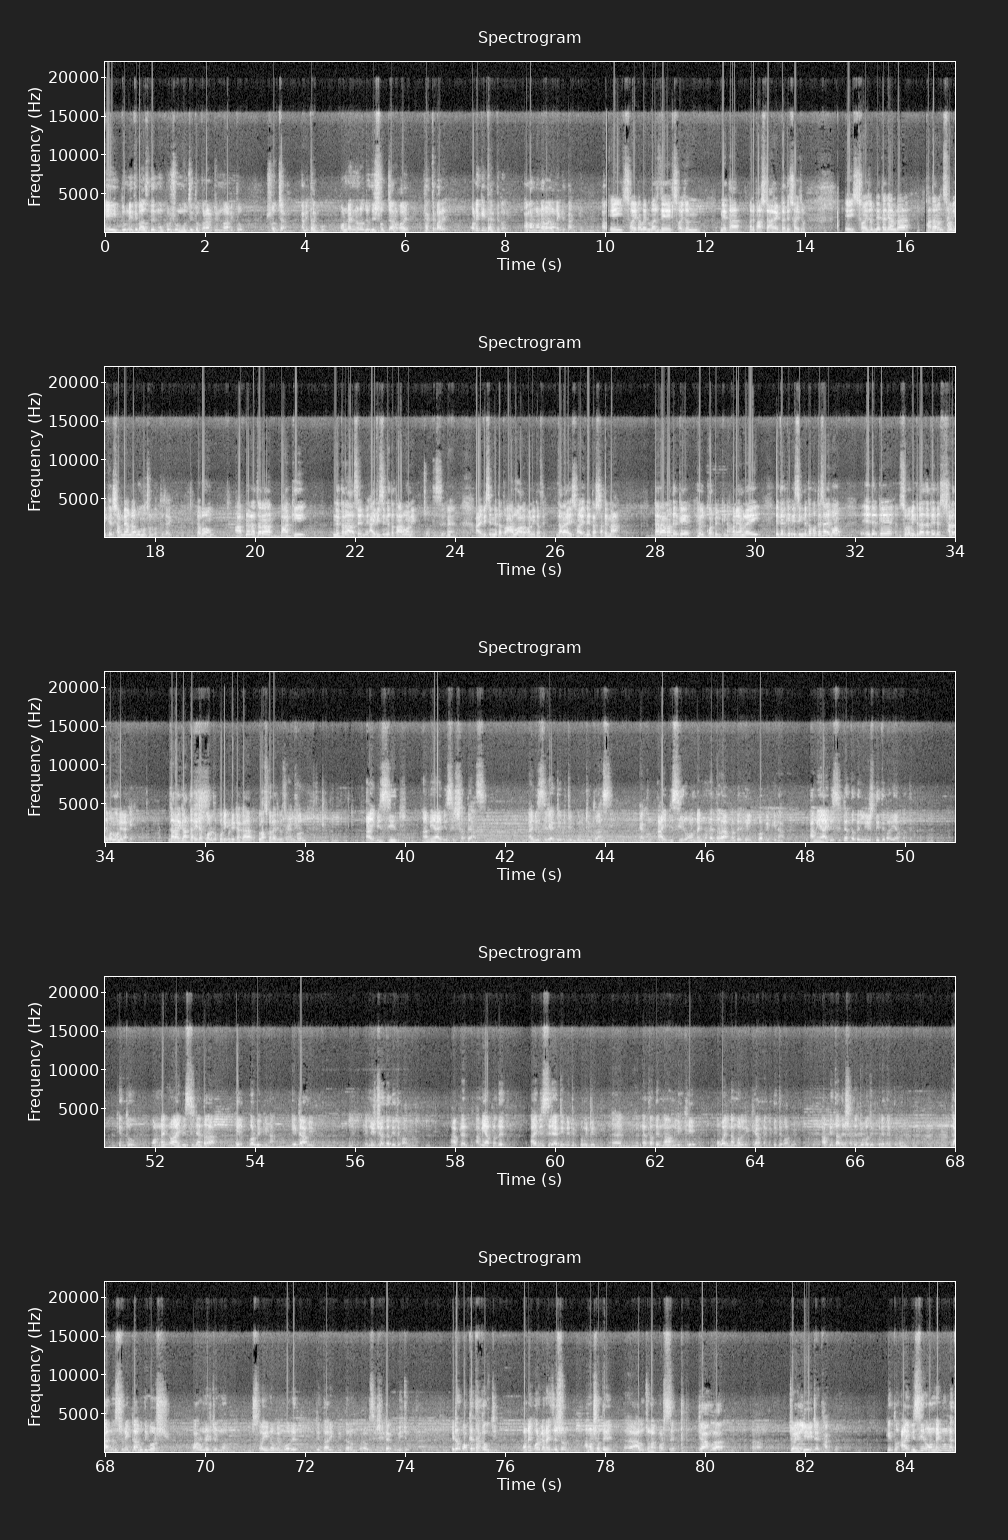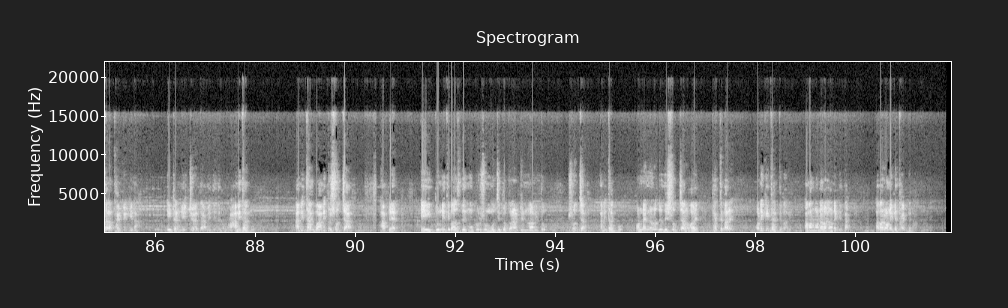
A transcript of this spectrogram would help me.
এই দুর্নীতিবাজদের মুখোশ উন্মোচিত করার জন্য আমি তো সোচ্চার। আমি থাকব। অন্যান্যরা যদি সোচ্চার হয় থাকতে পারে। অনেকেই থাকতে পারে। আমার মনে হয় অনেকে থাকবে। এই ছয় নভেম্বর যে ছয়জন নেতা মানে পাঁচটা আর একটা যে ছয়জন এই ছয়জন নেতাকে আমরা সাধারণ শ্রমিকের সামনে আমরা উন্মোচন করতে চাই। এবং আপনারা যারা বাকি নেতারা আছেন আইবিসির নেতা তো আরও অনেক। চলতেছে। হ্যাঁ আইবিসির নেতা তো আরও অনেক আছে। যারা এই ছয় নেতার সাথে না তারা আমাদেরকে হেল্প করবেন কিনা? মানে আমরা এই এদেরকে চিহ্নিত করতে চাই এবং এদেরকে শ্রমিকরা যাতে এদের সারা জীবন মনে রাখে। যারা এই গাদ্দারিটা করল, কোটি কোটি টাকা লস করে এখন আইবিসির আমি আইবিসির সাথে আছি। আইবিসির এক্সিকিউটিভ কমিটি তো আছি। এখন আইবিসির অন্যান্য নেতারা আপনাদের হেল্প করবে কিনা, আমি আইবিসির নেতাদের লিস্ট দিতে পারি আপনাদের। কিন্তু অন্যান্য আইবিসি নেতারা হেল্প করবে কিনা, এটা আমি নিশ্চয়তা দিতে পারব না। আপনার, আমি আপনাদের আইবিসির এক্সিকিউটিভ কমিটির নেতাদের নাম লিখে মোবাইল নাম্বার লিখে আপনাকে দিতে পারব। আপনি তাদের সাথে যোগাযোগ করে দেখতে পারেন। গার্মেন্টস শ্রমিক কালো দিবস পালনের জন্য ছয়ই নভেম্বরের যে তারিখ নির্ধারণ করা হয়েছে, সেটা খুবই যুক্তি এটার পক্ষে থাকা উচিত। অনেক অর্গানাইজেশন আমার সাথে আলোচনা করছে যে আমরা জয়েন্টলি এটায় থাকব। কিন্তু আইবিসির অন্যান্য নেতারা থাকবে কিনা? এটার নিশ্চয়তা আমি দিতে পারব আমি থাকব। আমি থাকব, আমি তো সোচ্চার। আপনার এই দুর্নীতিবাজদের মুখোশ উন্মোচিত করার জন্য আমি তো সোচ্চার। আমি থাকব। অন্যান্যরা যদি সোচ্চার হয়, থাকতে পারে। অনেকেই থাকতে পারে। আমার মনে হয় অনেকে থাকবে। আবার অনেকে থাকবে না।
